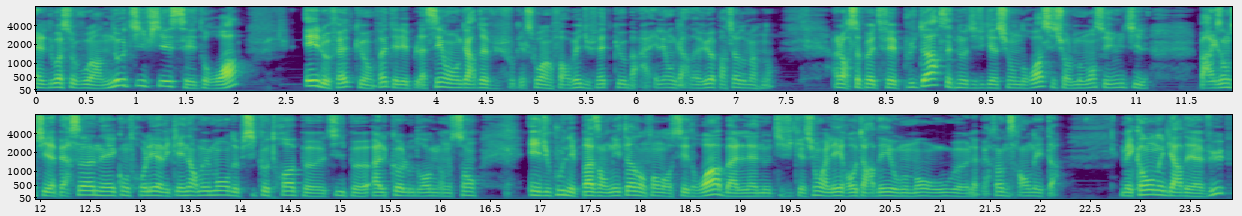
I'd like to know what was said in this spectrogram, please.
elle doit se voir notifier ses droits, et le fait qu'en fait elle est placée en garde à vue. Faut qu'elle soit informée du fait que bah elle est en garde à vue à partir de maintenant. Alors ça peut être fait plus tard cette notification de droit si sur le moment c'est inutile. Par exemple, si la personne est contrôlée avec énormément de psychotropes euh, type euh, alcool ou drogue dans le sang, et du coup n'est pas en état d'entendre ses droits, bah la notification elle est retardée au moment où euh, la personne sera en état. Mais quand on est gardé à vue,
